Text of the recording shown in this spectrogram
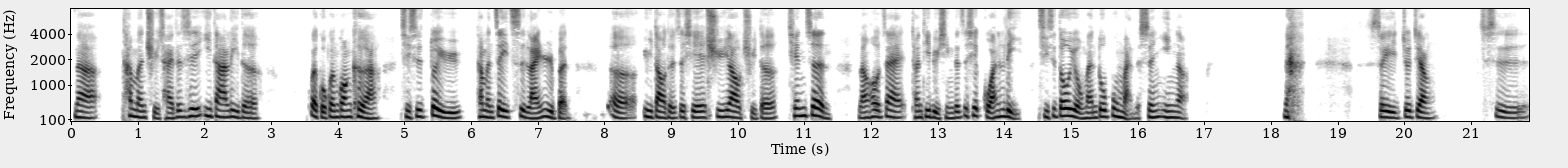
那他们取材的这些意大利的外国观光客啊，其实对于他们这一次来日本，呃，遇到的这些需要取得签证，然后在团体旅行的这些管理，其实都有蛮多不满的声音啊。那 所以就这样，是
